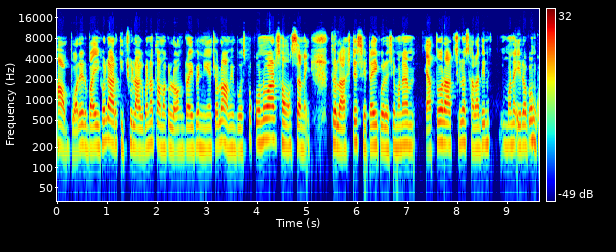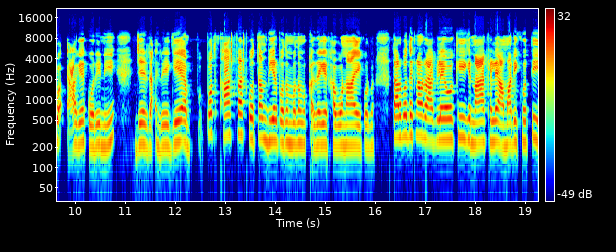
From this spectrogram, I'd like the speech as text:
হ্যাঁ পরের বাইক হলে আর কিছু লাগবে না। তো আমাকে লং ড্রাইভে নিয়ে চলো, আমি বসবো। কোনো আর সমস্যা নেই। তো লাস্টে সেটাই করেছে। মানে এত রাগ ছিল সারাদিন মানে এরকম আগে করিনি যে রেগে ফার্স্ট ফার্স্ট করতাম, বিয়ের প্রথম প্রথম রেগে খাব না, এ করবে। তারপর দেখলাম রাগলেও কি না খেলে আমারই ক্ষতি,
